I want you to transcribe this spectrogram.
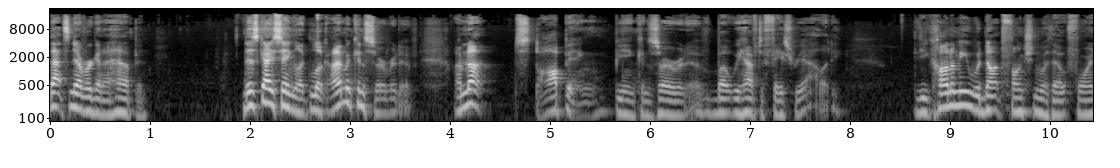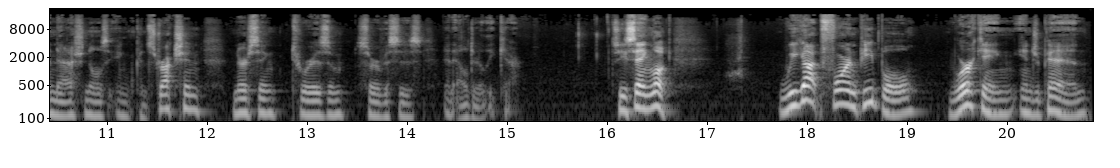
That's never going to happen. This guy's saying, like, look, I'm a conservative. I'm not stopping being conservative, but we have to face reality. The economy would not function without foreign nationals in construction, nursing, tourism, services, and elderly care. So he's saying, look, we got foreign people working in Japan.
